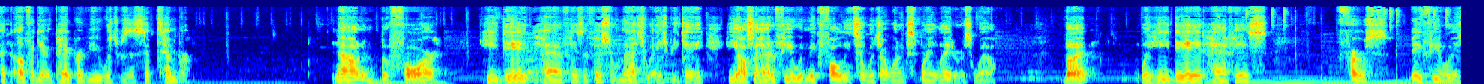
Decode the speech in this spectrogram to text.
at the Unforgiven pay per view, which was in September. Now, before he did have his official match with HBK, he also had a feud with Mick Foley too, which I want to explain later as well. But when he did have his first big feud with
